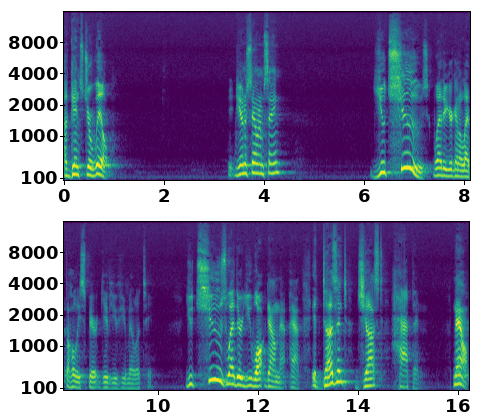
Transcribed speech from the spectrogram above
against your will. Do you understand what I'm saying? You choose whether you're going to let the Holy Spirit give you humility. You choose whether you walk down that path. It doesn't just happen. Now,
